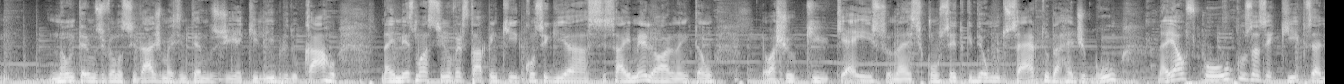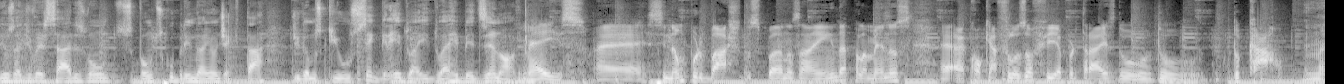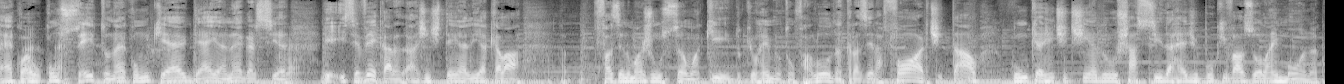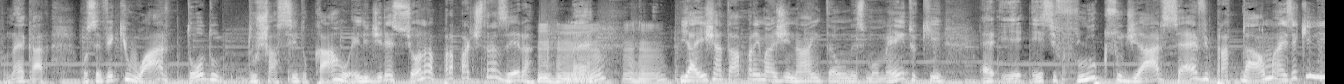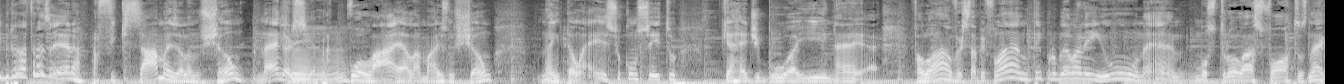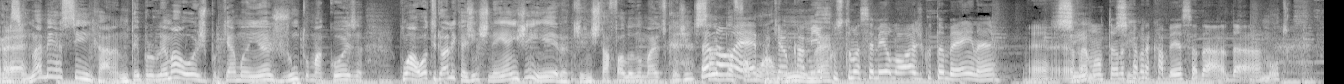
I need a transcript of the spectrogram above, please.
não em termos de velocidade, mas em termos de equilíbrio do carro, né? E mesmo assim o Verstappen que conseguia se sair melhor, né? Então eu acho que, que é isso, né? Esse conceito que deu muito certo da Red Bull, né? E aos poucos as equipes ali, os adversários vão, vão descobrindo aí onde é que tá, digamos que o segredo aí do RB19. É isso. É, se não por baixo dos panos ainda, pelo menos é, é, qual é a filosofia por trás do, do, do carro. Né? É, qual é o conceito, né? Como que é a ideia, né, Garcia? É. E, e você vê, cara, a gente tem ali aquela fazendo uma junção aqui do que o Hamilton falou, da traseira forte e tal, com o que a gente tinha do chassi da Red Bull que vazou lá em Mônaco, né, cara? Você vê que o ar todo do chassi do carro, ele direciona para a parte traseira, uhum, né? Uhum. E aí já dá para imaginar, então, nesse momento, que é, esse fluxo de ar serve para dar mais equilíbrio na traseira, para fixar mais ela no chão, né, Garcia? Para colar ela mais no chão, né? Então é esse o conceito que a Red Bull aí, né, falou, ah, o Verstappen falou, ah, não tem problema nenhum, né, mostrou lá as fotos, né? É. Não é bem assim, cara, não tem problema hoje, porque amanhã junta uma coisa com a outra, e olha que a gente nem é engenheiro, que a gente tá falando mais do que a gente sabe não, da é, Fórmula 1, porque o caminho né? costuma ser meio lógico também, né? É, sim, vai montando quebra-cabeça da, da,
